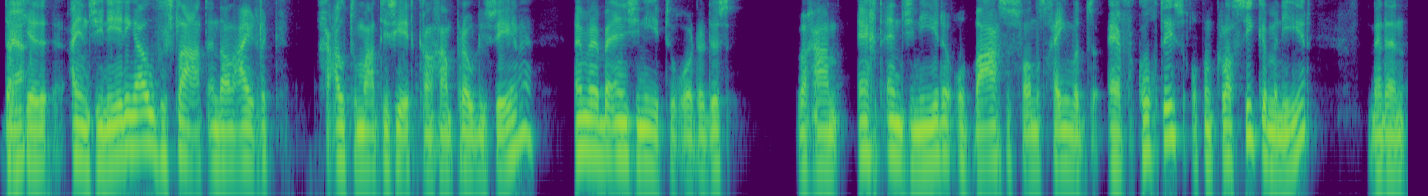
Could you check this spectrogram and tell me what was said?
Dat Ja. je engineering overslaat en dan eigenlijk geautomatiseerd kan gaan produceren. En we hebben engineer to order. Dus we gaan echt engineeren op basis van hetgeen wat er verkocht is. Op een klassieke manier. Met een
